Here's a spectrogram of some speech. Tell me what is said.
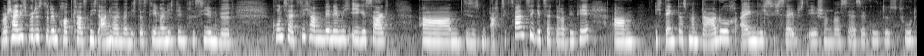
wahrscheinlich würdest du den Podcast nicht anhören, wenn dich das Thema nicht interessieren würde. Grundsätzlich haben wir nämlich eh gesagt, ähm, dieses mit 80-20 etc. pp. Ähm, ich denke, dass man dadurch eigentlich sich selbst eh schon was sehr, sehr Gutes tut.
